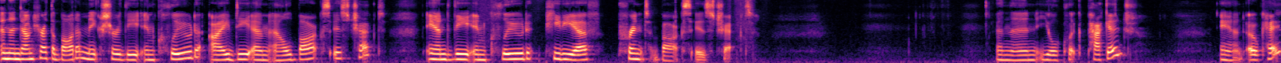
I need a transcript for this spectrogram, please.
And then down here at the bottom, make sure the include IDML box is checked and the include PDF print box is checked. And then you'll click package and OK.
